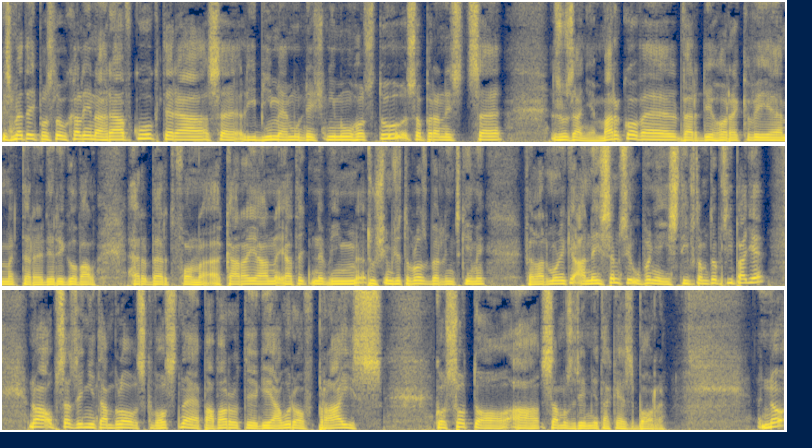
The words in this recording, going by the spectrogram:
My jsme teď poslouchali nahrávku, která se líbí mému dnešnímu hostu, sopranistce Zuzaně Markové, Verdiho Requiem, které dirigoval Herbert von Karajan. Já teď nevím, tuším, že to bylo s berlínskými filharmoniky a nejsem si úplně jistý v tomto případě. No a obsazení tam bylo skvostné, Pavarotti, Giaurov, Price, Kosoto a samozřejmě také sbor. No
